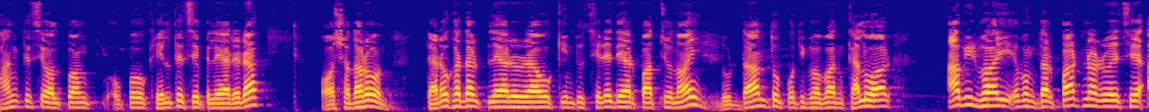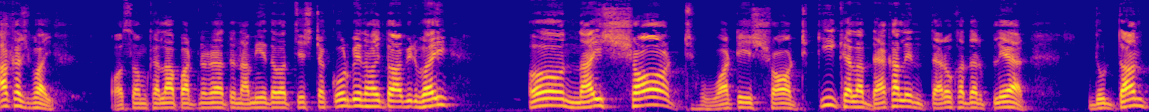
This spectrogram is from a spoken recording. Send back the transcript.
ভাঙতেছে, অল্প অল্প খেলতেছে প্লেয়ারেরা। অসাধারণ। তেরো খাদার প্লেয়াররাও কিন্তু ছেড়ে দেওয়ার পাত্র নয়। দুর্দান্ত প্রতিভাবান খেলোয়াড় আবির ভাই এবং তার পার্টনার রয়েছে আকাশ ভাই। অসম খেলা পার্টনারের হাতে নামিয়ে দেওয়ার চেষ্টা করবেন হয়তো আবির ভাই। ও nice shot what a shot কি খেলা দেখালেন তেরো খাদার প্লেয়ার। দুর্দান্ত।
